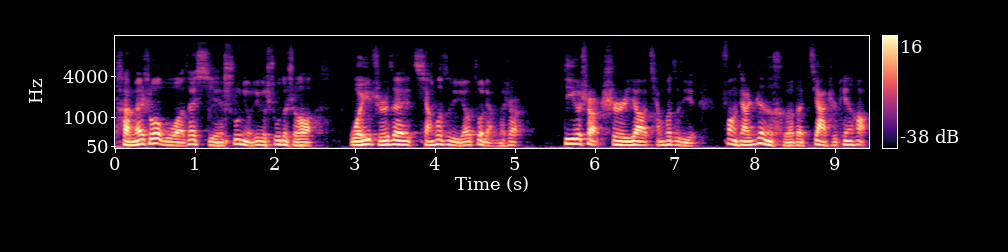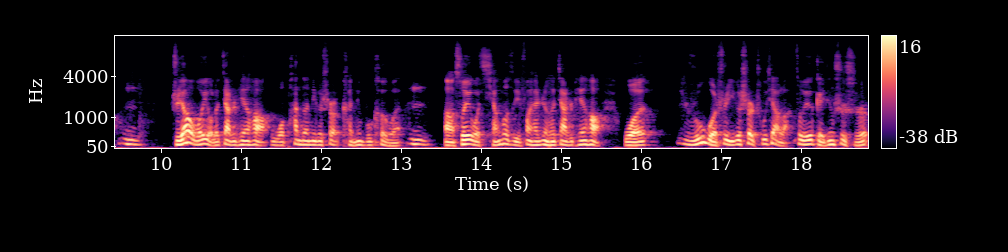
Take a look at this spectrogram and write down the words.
坦白说，我在写枢纽这个书的时候，我一直在强迫自己要做两个事儿。第一个事儿是要强迫自己放下任何的价值偏好。嗯，只要我有了价值偏好，我判断那个事儿肯定不客观。嗯啊，所以我强迫自己放下任何价值偏好。我如果是一个事儿出现了，作为一个给定事实，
